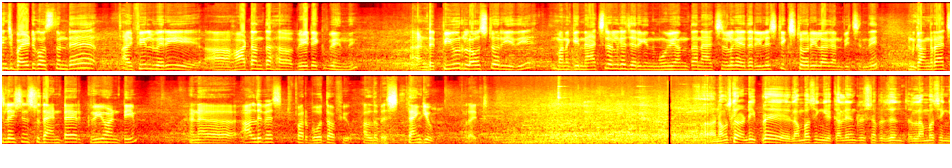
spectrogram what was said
నుంచి బయటకు వస్తుంటే ఐ ఫీల్ వెరీ హార్ట్ అంతా వెయిట్ ఎక్కిపోయింది. అంటే ప్యూర్ లవ్ స్టోరీ ఇది. మనకి న్యాచురల్గా జరిగింది మూవీ అంతా న్యాచురల్గా ఏదో రియలిస్టిక్ స్టోరీ లాగా అనిపించింది. And congratulations to the entire crew and team and all the best for both of you all the best thank you right నమస్కారం అండి. ఇప్పుడే Lambasing Kalyan Krishna present Lambasing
